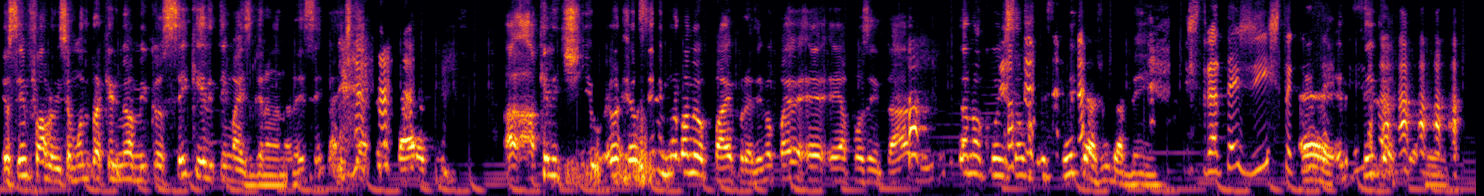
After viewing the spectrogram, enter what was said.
eu sempre falo isso, eu mando para aquele meu amigo que eu sei que ele tem mais grana, né? Sempre a gente tem cara assim, aquele tio. Eu, eu sempre mando para meu pai, por exemplo. Meu pai é, é aposentado, está numa condição que ele sempre ajuda bem. Estrategista, com é, certeza. ele sempre ajuda bem.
